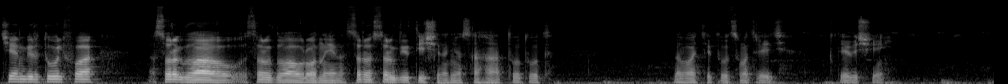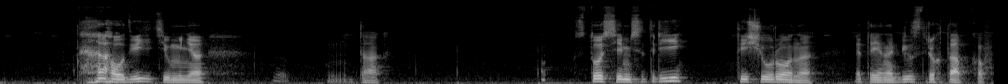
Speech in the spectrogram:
чем Бертульфа. 42, 42 урона, 40, 42 тысячи нанес. Ага, тут вот. Давайте тут смотреть. Следующий. А вот видите, у меня... Так. 173 1000 урона. Это я набил с трех тапков.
